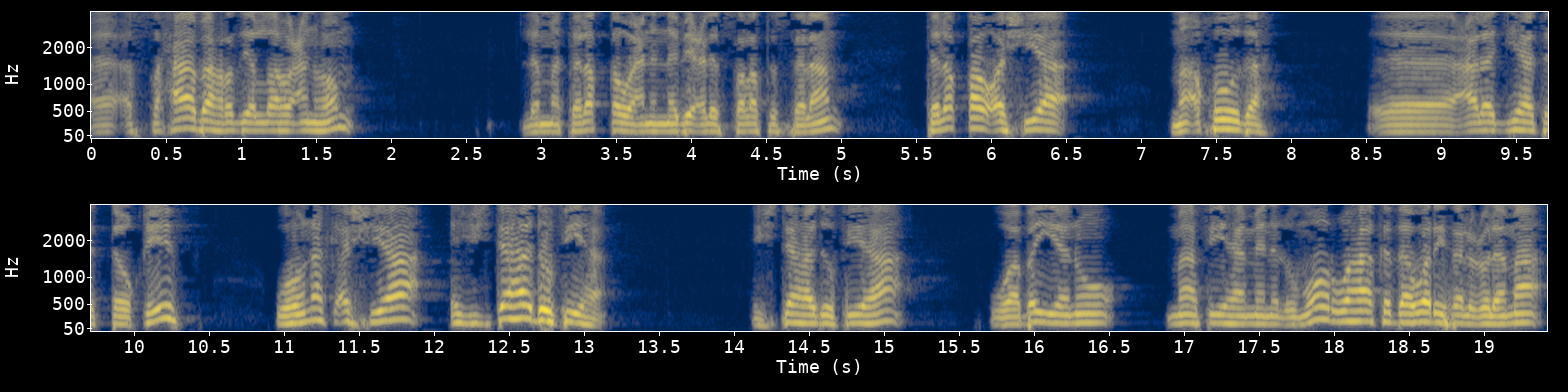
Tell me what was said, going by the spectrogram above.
الصحابة رضي الله عنهم لما تلقوا عن النبي عليه الصلاة والسلام تلقوا أشياء مأخوذة آه، على جهة التوقيف وهناك أشياء اجتهدوا فيها اجتهدوا فيها وبينوا ما فيها من الأمور وهكذا ورث العلماء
